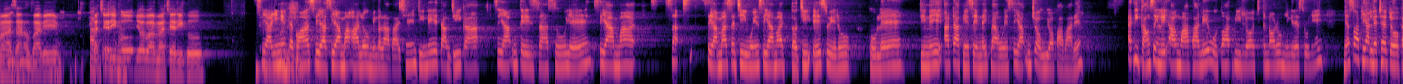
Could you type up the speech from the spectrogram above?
မာဇာဟုတ်ပါပြီမချယ်ရီကိုပြောပါမချယ်ရီကိုဆရာကြီးနဲ့တကွာဆရာဆရာမအားလုံးမင်္ဂလာပါရှင်ဒီနေ့တောင်ကြီးက ဆရာဦးသေးစာဆိုးရဲ့ဆရာမဆရာမစကြည်ဝင်းဆရာမတော်ကြီးအေးဆွေတို့ကိုလည်းဒီနေ့အာတကင်းစင်နိဗ္ဗာန်ဝင်ဆရာဦးကျော်ဦးရောပါပါတယ်အဲ့ဒီခေါင်းစဉ်လေးအောက်မှာဗာလေးကိုသွားပြီးတော့ကျွန်တော်တို့မြင်ကြတယ်ဆိုရင်မြတ်စွာဘုရားလက်ထက်တော်က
